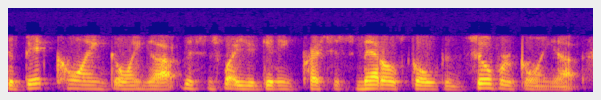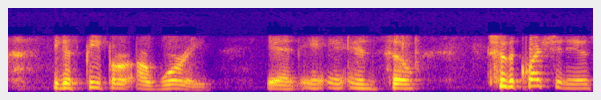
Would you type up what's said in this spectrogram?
the Bitcoin going up. This is why you're getting precious metals, gold and silver going up, because people are worried. And, and so, so the question is,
